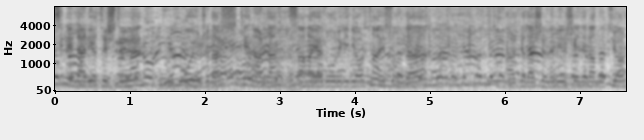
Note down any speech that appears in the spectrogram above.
Sinirler yatıştı. Oyuncular kenardan sahaya doğru gidiyor. Tyson da arkadaşlarına bir şeyler anlatıyor.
